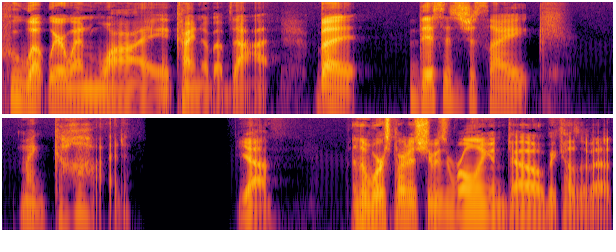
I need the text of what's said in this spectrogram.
who what where when why kind of of that. But this is just like my god. yeah. And the worst part is she was rolling in dough because of it.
